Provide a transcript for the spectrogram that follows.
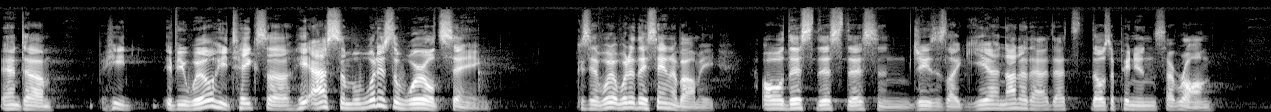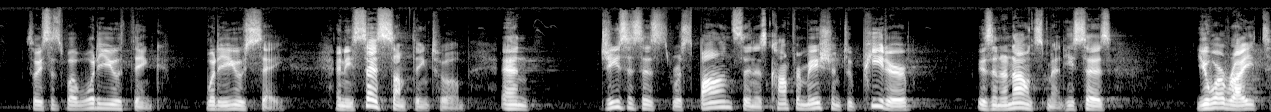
And um, he, if you will, he takes a, he asks them, well, what is the world saying? Because he said, what, what are they saying about me? Oh, this, this, this. And Jesus is like, yeah, none of that. That's, those opinions are wrong. So he says, well, what do you think? What do you say? And he says something to him. And Jesus' response and his confirmation to Peter is an announcement. He says, You are right,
